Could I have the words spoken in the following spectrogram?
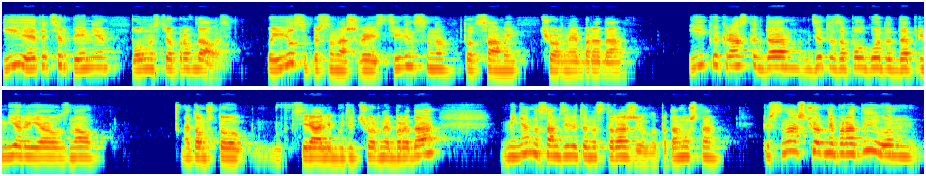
И это терпение полностью оправдалось. Появился персонаж Рэя Стивенсона, тот самый «Черная борода». И как раз когда где-то за полгода до премьеры я узнал о том, что в сериале будет «Черная борода», меня на самом деле это насторожило, потому что персонаж «Черной бороды», он,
